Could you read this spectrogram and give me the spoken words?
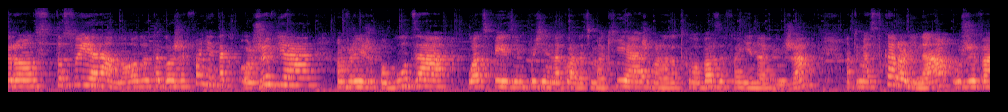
którą stosuję rano, dlatego że fajnie tak ożywia, mam wrażenie, że pobudza, łatwiej jest nim później nakładać makijaż, bo dodatkowo bardzo fajnie nawilża. Natomiast Karolina używa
